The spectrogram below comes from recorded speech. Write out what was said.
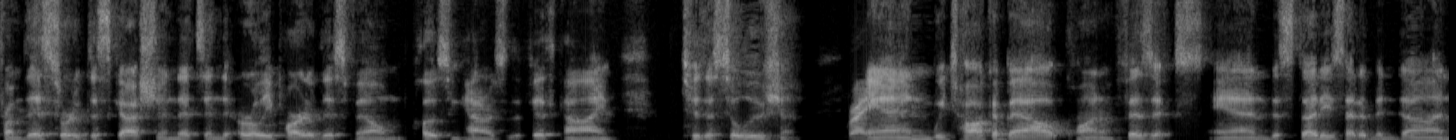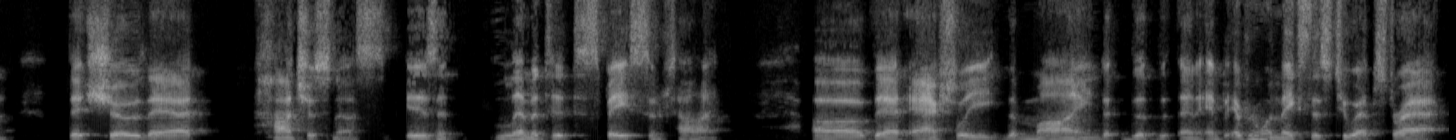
from this sort of discussion that's in the early part of this film, Close Encounters of the Fifth Kind, to the solution. Right. And we talk about quantum physics and the studies that have been done that show that consciousness isn't limited to space and time. Uh, that actually the mind, the, the, and, and everyone makes this too abstract,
